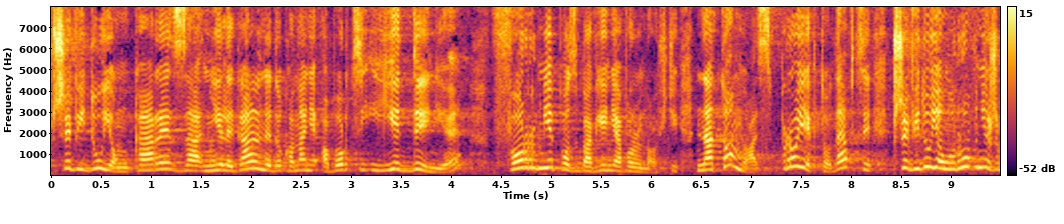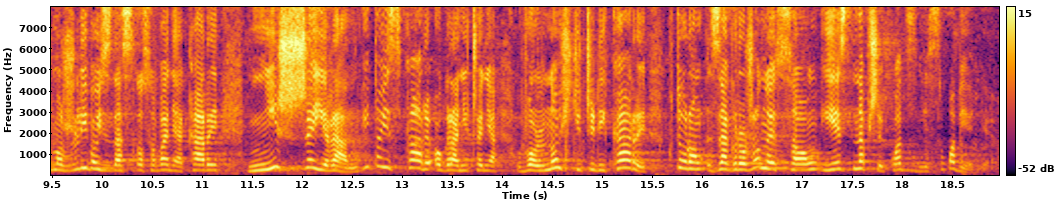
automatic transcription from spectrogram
przewidują karę za nielegalne dokonanie aborcji jedynie w formie pozbawienia wolności. Natomiast projektodawcy przewidują również możliwość zastosowania kary niższej rangi, to jest kary ograniczenia wolności, czyli kary, którą zagrożone są, jest na przykład zniesławienie.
